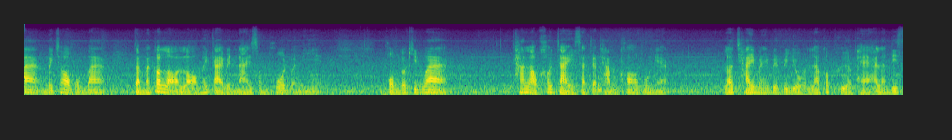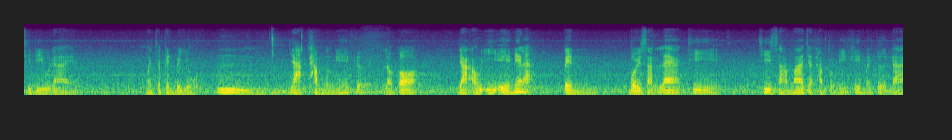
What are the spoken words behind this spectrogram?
บ้าง ไม่ชอบผมบ้าง แต่มันก็หล่อหลอมให้กลายเป็นนายสมโพธิวันนี้ ผมก็คิดว่าถ้าเราเข้าใจสัจธรรมข้อพวกนี้แล้วใช้มันให้เป็นประโยชน์แล้วก็เผื่อแผ่และดิส i บิวได้ มันจะเป็นประโยชน์อืมอยากทำตรงนี้ให้เกิด แล้วก็อยากเอา EA เนี่ยแหละ เป็นบริษัทแรกที่ที่สามารถจะทำตรงนี้ขึ้นมาเกิดได้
